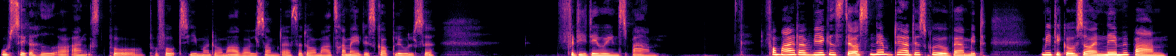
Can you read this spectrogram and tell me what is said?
usikkerhed og angst på, på få timer. Det var meget voldsomt. Altså, det var en meget traumatisk oplevelse, fordi det er jo ens barn. For mig der virkede det også nemt her. Det skulle jo være mit, mit det går så en nemme barn.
